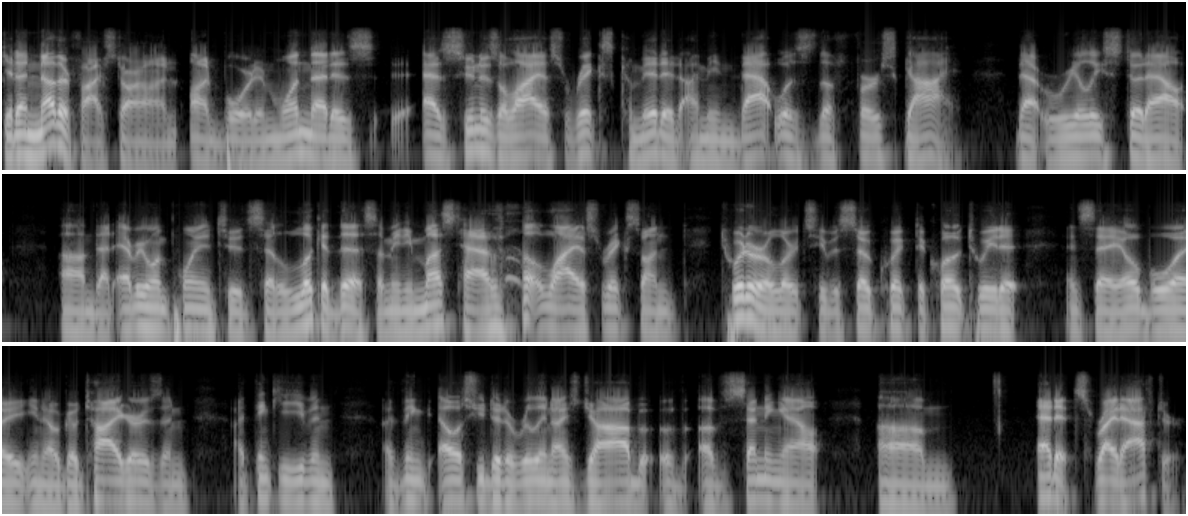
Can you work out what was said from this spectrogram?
get another five star on on board, and one that is as soon as Elias Ricks committed. I mean that was the first guy that really stood out um, that everyone pointed to and said, "Look at this." I mean, he must have Elias Ricks on Twitter alerts. He was so quick to quote tweet it and say, "Oh boy, you know, go Tigers!" And I think he even I think LSU did a really nice job of, of sending out um, edits right after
